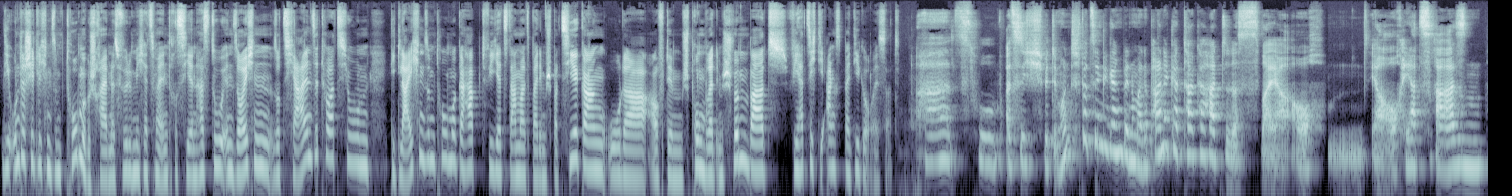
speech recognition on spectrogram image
die unterschiedlichen Symptome beschreiben? Das würde mich jetzt mal interessieren. Hast du in solchen sozialen Situationen die gleichen Symptome gehabt wie jetzt damals bei dem Spaziergang oder auf dem Sprungbrett im Schwimmbad? Wie hat sich die Angst bei dir geäußert? Also, als ich mit dem Hund spazieren gegangen bin und meine Panikattacke hatte, das war ja auch ja auch Herzrasen,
